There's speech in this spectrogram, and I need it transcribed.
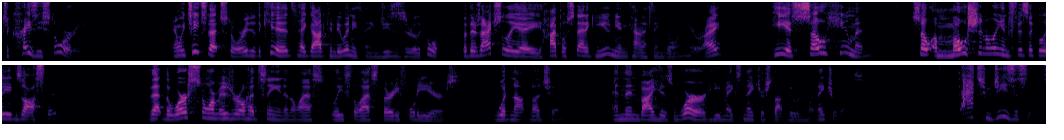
It's a crazy story. And we teach that story to the kids hey, God can do anything. Jesus is really cool. But there's actually a hypostatic union kind of thing going here, right? He is so human, so emotionally and physically exhausted that the worst storm Israel had seen in the last, at least the last 30, 40 years would not budge him. And then by his word, he makes nature stop doing what nature does. That's who Jesus is.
